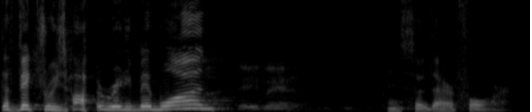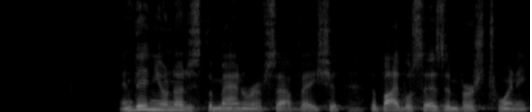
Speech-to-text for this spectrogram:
The victory's already been won. Amen. And so, therefore, and then you'll notice the manner of salvation. The Bible says in verse 20,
